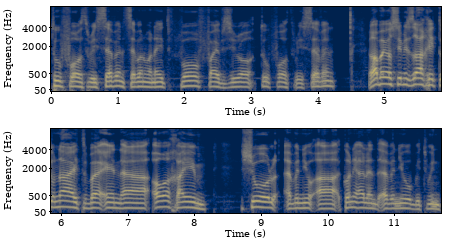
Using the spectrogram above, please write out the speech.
2437. 718 450 2437. Rabbi Yossi Mizrahi tonight by- in uh, Chaim Shul Avenue, Coney Island Avenue between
